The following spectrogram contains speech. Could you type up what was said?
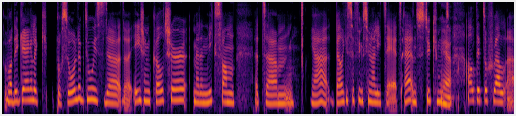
wat ik eigenlijk persoonlijk doe, is de, de Asian culture met een mix van het... Um, ja, Belgische functionaliteit. Hè. Een stuk moet altijd toch wel uh,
